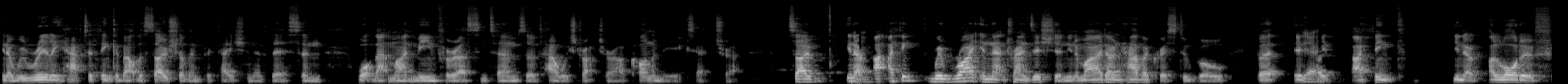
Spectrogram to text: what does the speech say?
you know, we really have to think about the social implication of this and what that might mean for us in terms of how we structure our economy, etc. So, you know, I, I, think we're right in that transition. You know, my, I don't have a crystal ball, but yeah. I, I, think, you know, a lot of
